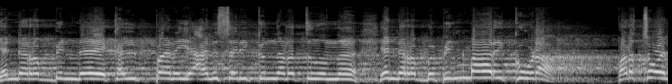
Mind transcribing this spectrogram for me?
എന്റെ റബ്ബിന്റെ കൽപ്പനയെ അനുസരിക്കുന്നിടത്തു നിന്ന് എന്റെ റബ്ബ് പിന്മാറിക്കൂടാ. പടച്ചോൻ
